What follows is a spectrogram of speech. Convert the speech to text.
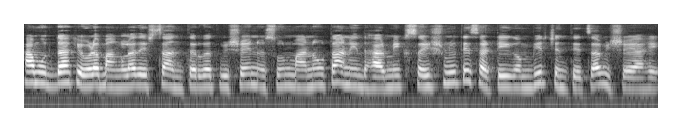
हा मुद्दा केवळ बांगलादेशचा अंतर्गत विषय नसून मानवता आणि धार्मिक सहिष्णुतेसाठी गंभीर चिंतेचा विषय आहे.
